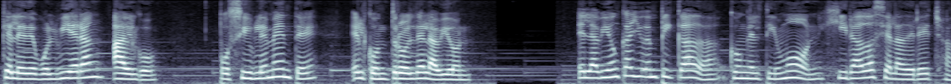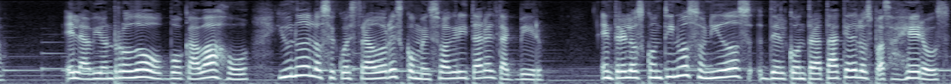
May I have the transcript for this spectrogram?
que le devolvieran algo, posiblemente el control del avión. El avión cayó en picada con el timón girado hacia la derecha. El avión rodó boca abajo y uno de los secuestradores comenzó a gritar el takbir. Entre los continuos sonidos del contraataque de los pasajeros,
